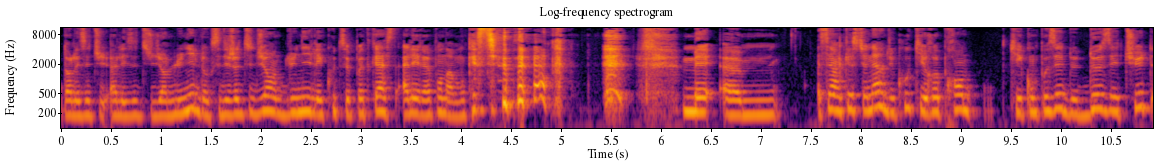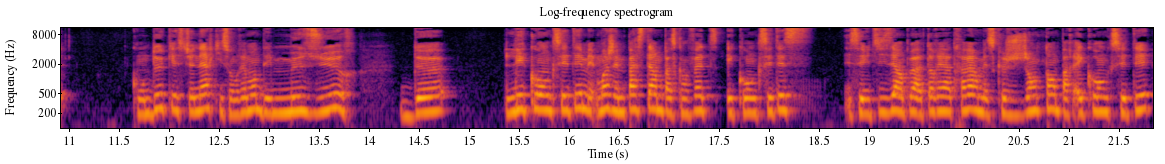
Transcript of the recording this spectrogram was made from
dans les, études les étudiants de l'UNIL. Donc, si des étudiants de l'UNIL écoutent ce podcast, allez répondre à mon questionnaire. Mais c'est un questionnaire du coup qui reprend, qui est composé de deux études, qui ont deux questionnaires qui sont vraiment des mesures de l'éco-anxiété. Mais moi, j'aime pas ce terme parce qu'en fait, éco-anxiété, c'est utilisé un peu à tort et à travers, mais ce que j'entends par éco-anxiété,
